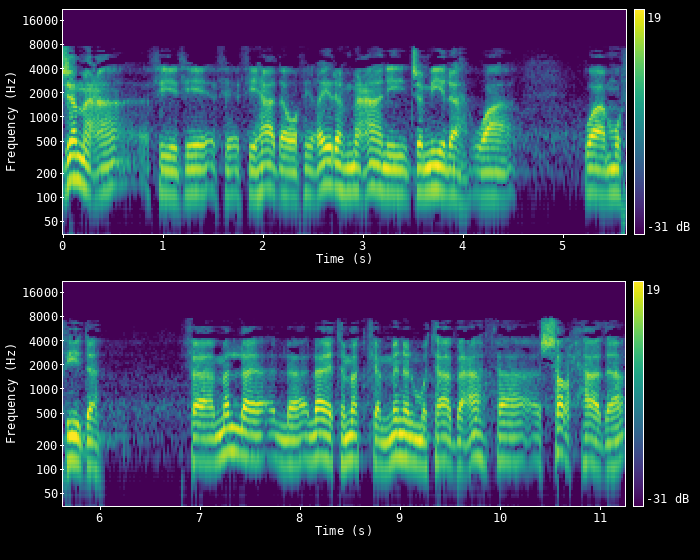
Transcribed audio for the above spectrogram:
جمع في, في, في, في هذا وفي غيره معاني جميلة ومفيدة. فمن لا, لا يتمكن من المتابعة فالشرح هذا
